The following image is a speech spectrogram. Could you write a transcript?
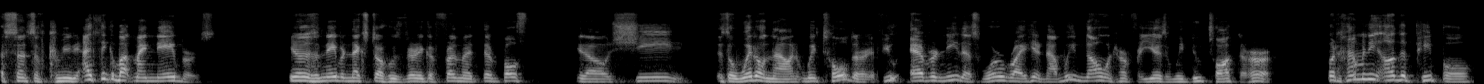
a sense of community. I think about my neighbors. You know, there's a neighbor next door who's very good friend of mine. They're both, you know, she is a widow now, and we told her if you ever need us, we're right here. Now we've known her for years, and we do talk to her. But how many other people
